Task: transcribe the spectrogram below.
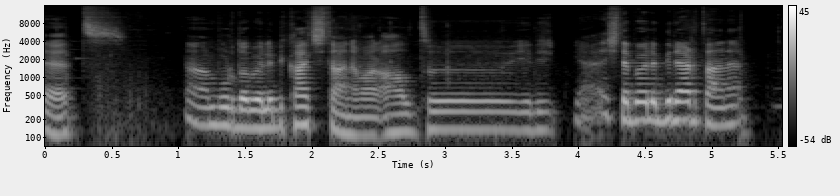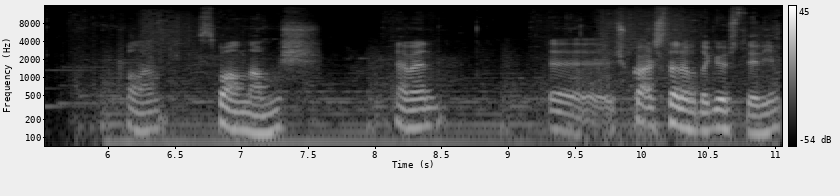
Evet. Hemen burada böyle birkaç tane var. 6, 7 yani işte böyle birer tane falan spawnlanmış. Hemen eee, şu karşı tarafı da göstereyim.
